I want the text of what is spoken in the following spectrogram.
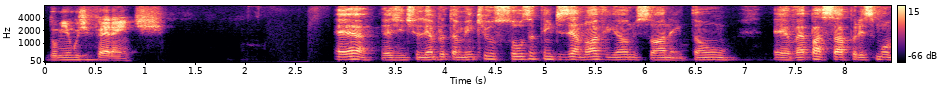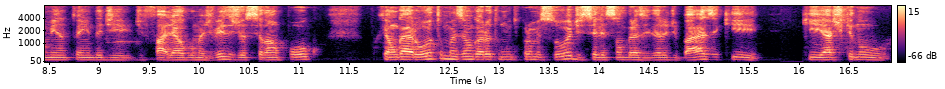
domingos diferentes. É, e a gente lembra também que o Souza tem 19 anos só, né? Então, é, vai passar por esse momento ainda de, de falhar algumas vezes, de oscilar um pouco, porque é um garoto, mas é um garoto muito promissor, de seleção brasileira de base, que, que acho que no,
